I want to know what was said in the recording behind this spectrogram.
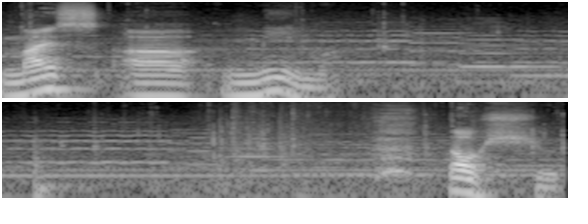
Nice uh, meme. Oh shoot.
